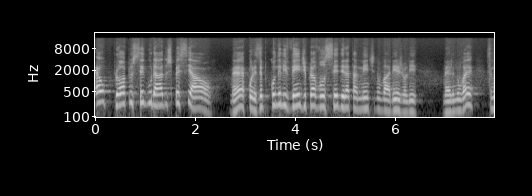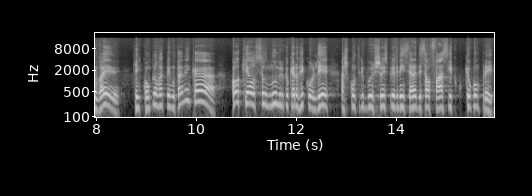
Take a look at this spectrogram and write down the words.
é o próprio segurado especial. Né? Por exemplo, quando ele vende para você diretamente no varejo ali, né? ele não vai, você não vai, quem compra não vai perguntar, vem cá, qual que é o seu número que eu quero recolher as contribuições previdenciárias desse alface que eu comprei?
